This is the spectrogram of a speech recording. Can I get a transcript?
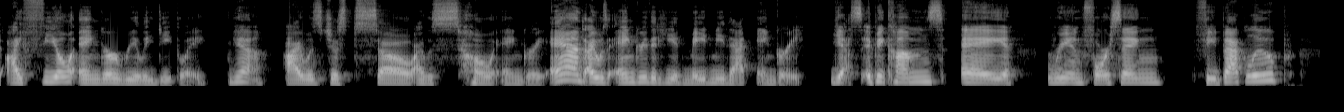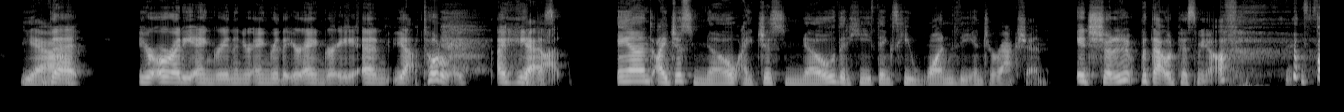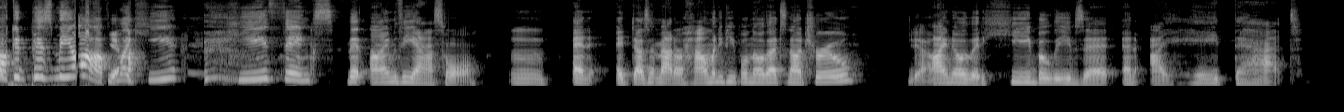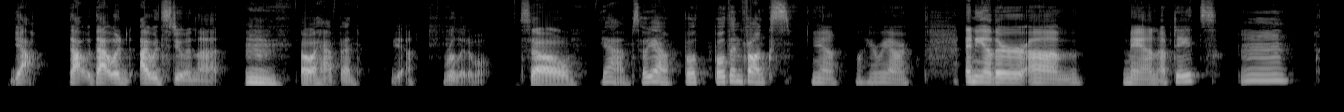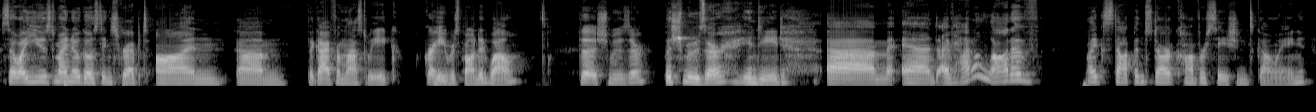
i feel anger really deeply Yeah. I was just so i was so angry and i was angry that he had made me that angry Yes, it becomes a reinforcing feedback loop Yeah. that you're already angry and then you're angry that you're angry. And yeah, totally. I hate Yes. that. and I just know, I just know that he thinks he won the interaction. It shouldn't, but that would piss me off. Fucking piss me off. Yeah. Like he he thinks that I'm the asshole. Mm, And it doesn't matter how many people know that's not true. yeah. I know that he believes it and I hate that. yeah. That that would I would stew in that. Mm. Oh, I have been. Yeah. Relatable. So, yeah. So yeah, both both in funks. Yeah. Well, here we are. Any other um man updates? Mm. So I used my no ghosting script on um the guy from last week. Great. He responded well. The schmoozer. The schmoozer, indeed. Um, and I've had a lot of like stop and start conversations going.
